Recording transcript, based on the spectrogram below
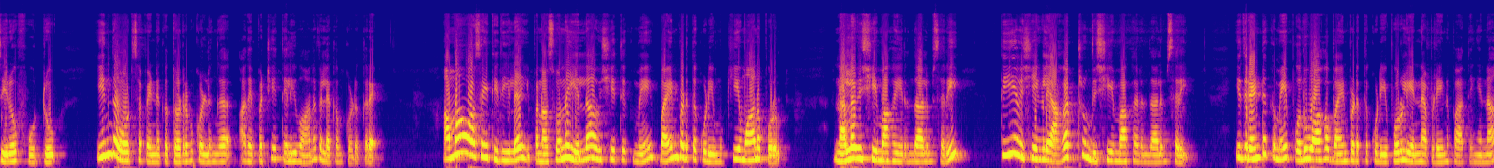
zero four two இந்த வாட்ஸ்அப் எண்ணுக்கு தொடர்பு கொள்ளுங்க. அதை பற்றிய தெளிவான விளக்கம் கொடுக்குறேன். அமாவாசை திதியில் இப்போ நான் சொன்ன எல்லா விஷயத்துக்குமே பயன்படுத்தக்கூடிய முக்கியமான பொருள். நல்ல விஷயமாக இருந்தாலும் சரி தீய விஷயங்களை அகற்றும் விஷயமாக இருந்தாலும் சரி இது ரெண்டுக்குமே பொதுவாக பயன்படுத்தக்கூடிய பொருள் என்ன அப்படின்னு பார்த்தீங்கன்னா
